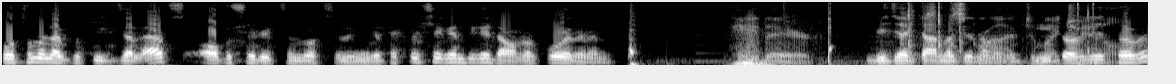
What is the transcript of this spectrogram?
প্রথমে লাগবে পিক্সেল অ্যাপস অবশ্যই ডিসক্রিপশন বক্সে লিঙ্কে থাকবে সেখান থেকে ডাউনলোড করে নেবেন। ডিজাইনটা আনার জন্য আমাদের যেতে হবে।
